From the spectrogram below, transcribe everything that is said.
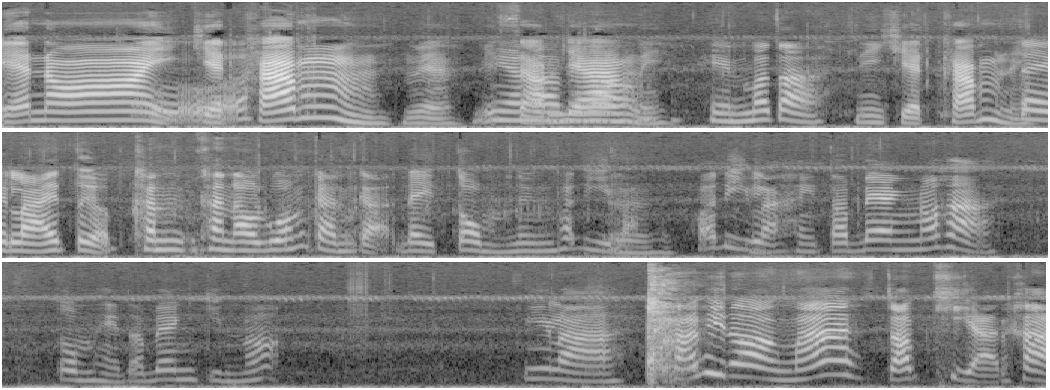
แอน้อยโอ้เขียดคำเนี่ยมีเนี่ยสามค่ะอย่างพี่น้องนี่ เห็นป่ะจ้ะนี่เขียดคำนี่ได้หลายเติบคันคันเอาร่วมกันกะได้ต้มหนึ่งพอดีละเออพอดีละให้ตาแบงเนาะค่ะต้มให้ตาแบงกินเนาะนี่ล่ะพาพี่น้องมาจับเขียดค่ะ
